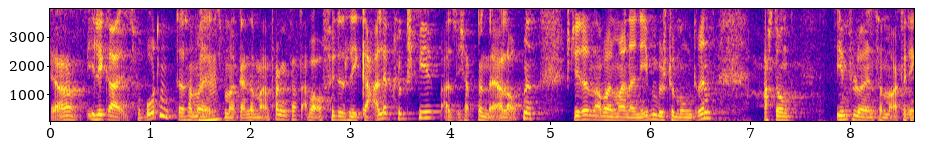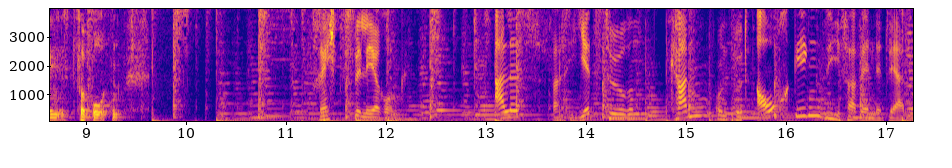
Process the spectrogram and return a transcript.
Ja, illegal ist verboten, das haben wir mhm. jetzt mal ganz am Anfang gesagt, aber auch für das legale Glücksspiel, also ich habe dann eine Erlaubnis, steht dann aber in meiner Nebenbestimmung drin, Achtung, Influencer-Marketing ist verboten. Rechtsbelehrung. Alles, was Sie jetzt hören, kann und wird auch gegen Sie verwendet werden.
